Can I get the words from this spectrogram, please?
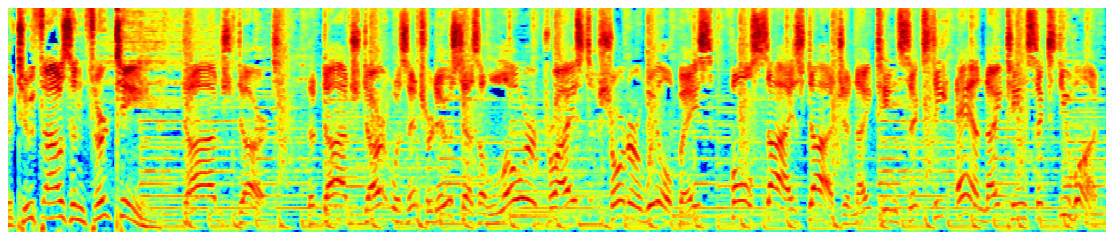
The 2013 Dodge Dart. The Dodge Dart was introduced as a lower priced, shorter wheelbase, full size Dodge in 1960 and 1961,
